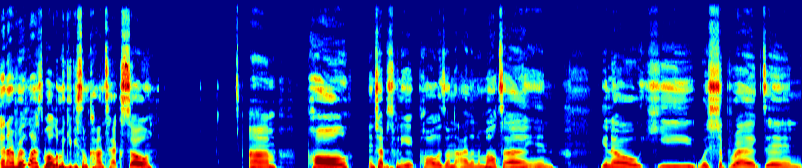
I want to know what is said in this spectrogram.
And I realized, well, let me give you some context. So, um, Paul in chapter 28, Paul is on the island of Malta and you know, he was shipwrecked and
